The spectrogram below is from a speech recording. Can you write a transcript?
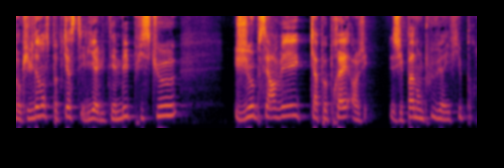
Donc évidemment, ce podcast est lié à l'UTMB puisque j'ai observé qu'à peu près, j'ai pas non plus vérifié pour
